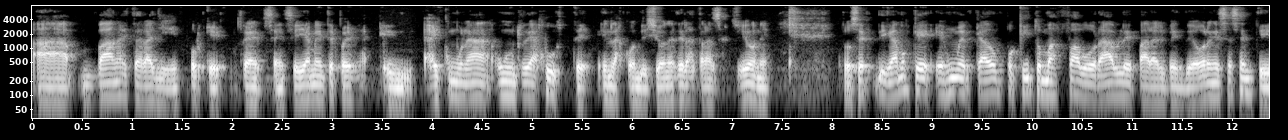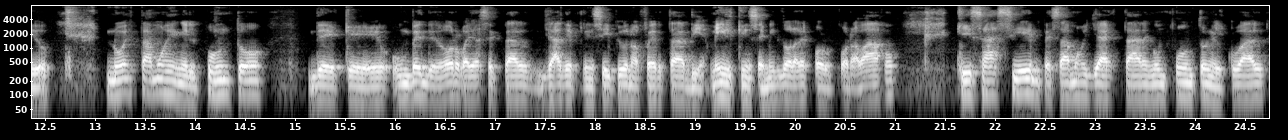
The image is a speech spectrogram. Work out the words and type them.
ah, van a estar allí porque sencillamente pues hay como una, un reajuste en las condiciones de las transacciones. Entonces, digamos que es un mercado un poquito más favorable para el vendedor en ese sentido. No estamos en el punto de que un vendedor vaya a aceptar ya de principio una oferta 10 mil, 15 mil dólares por, por abajo. Quizás sí empezamos ya a estar en un punto en el cual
